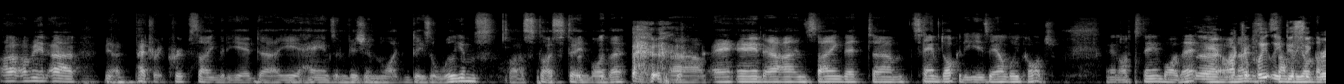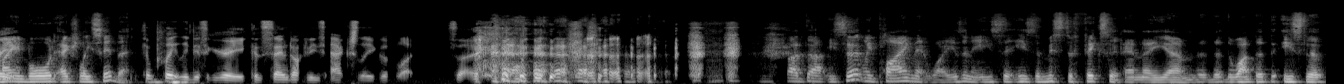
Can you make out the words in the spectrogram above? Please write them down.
I I mean, uh, you know, Patrick Cripps saying that he had uh, ear, hands, and vision like Diesel Williams. I, I stand by that. um, and and, uh, and saying that um, Sam Docherty is our Luke Hodge. And I stand by that. No, and I noticed completely somebody on the disagree. main board actually said that. Completely disagree, because Sam Docherty's actually a good bloke. So, but uh, he's certainly playing that way, isn't he? He's the, he's the Mister Fix It, and the um the, the, the one that he's the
